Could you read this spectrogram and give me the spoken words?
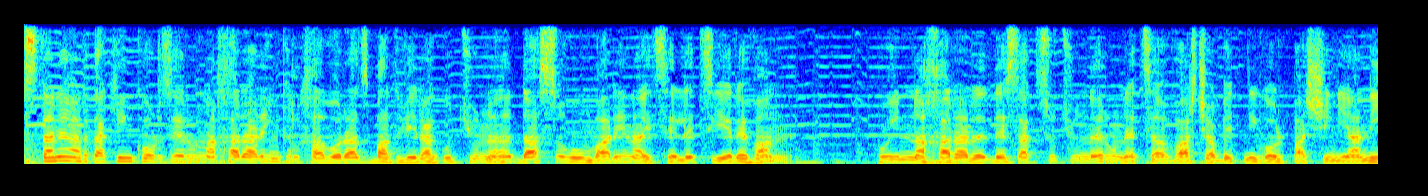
Հունաստանի արտաքին գործերու նախարարին գլխավորած բադվիրագությունը 10 հունվարին այցելեց Երևան։ Հույն նախարարը դեսակցություններ ունեցավ վարչապետ Նիկոլ Փաշինյանի,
